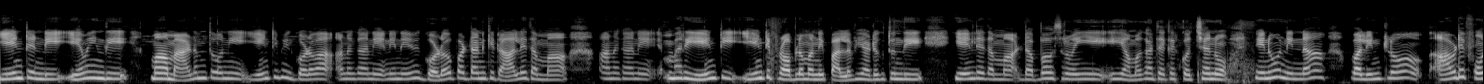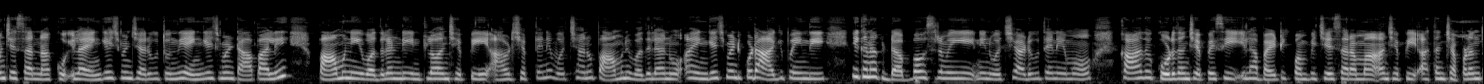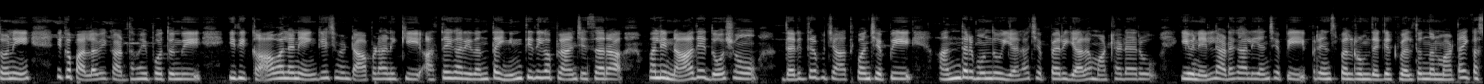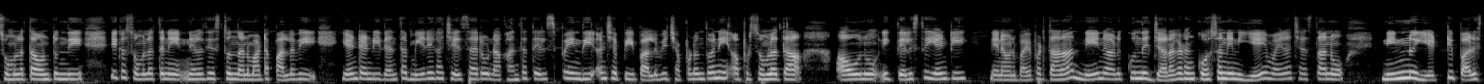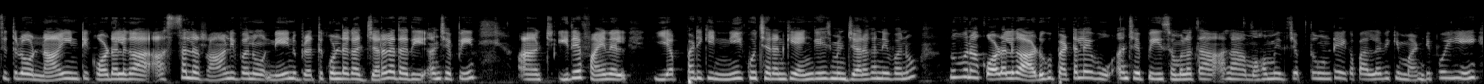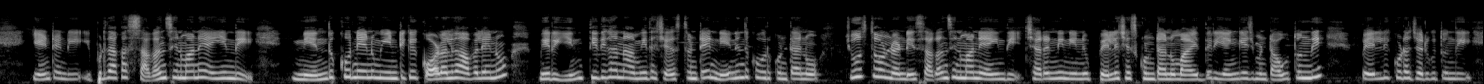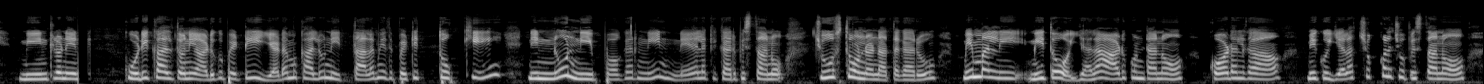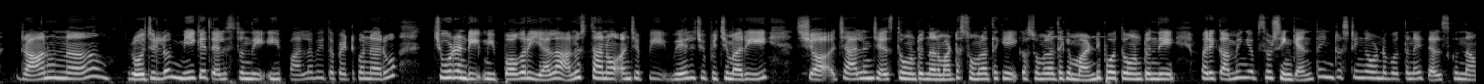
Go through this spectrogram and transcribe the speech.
ఏంటండి? ఏమైంది? మా మేడంతోని ఏంటి మీ గొడవ? అనగానే నేనేమి గొడవ పడ్డానికి రాలేదమ్మా. అనగానే మరి ఏంటి ఏంటి ప్రాబ్లం అని పల్లవి అడుగుతుంది. ఏం లేదమ్మా డబ్బు అవసరమయ్యి ఈ అమ్మగారి దగ్గరికి వచ్చాను. నేను నిన్న వాళ్ళ ఇంట్లో ఆవిడే ఫోన్ చేశారు నాకు. ఇలా ఎంగేజ్మెంట్ జరుగుతుంది ఎంగేజ్మెంట్ ఆపాలి పాముని వదలండి ఇంట్లో అని చెప్పి ఆవిడ చెప్తేనే వచ్చాను పాముని వదిలాను. ఆ ఎంగేజ్మెంట్ కూడా ఆగిపోయింది. ఇక నాకు డబ్బు అవసరమయ్యి నేను వచ్చి అడిగితేనేమో కాదు కూడదని చెప్పేసి ఇలా బయటికి పంపించేశారమ్మా అని చెప్పి అతను చెప్పడంతో ఇక పల్లవికి అర్థమైపోతుంది. ఇది కావాలని ఎంగేజ్మెంట్ ఆపడానికి అత్తయ్య గారు ఇదంతా ఇంతిదిగా ప్లాన్ చేశారా? మళ్ళీ నా నాదే దోషం దరిద్రపు జాతకం అని చెప్పి అందరి ముందు ఎలా చెప్పారు ఎలా మాట్లాడారు ఈమెను వెళ్ళి అడగాలి అని చెప్పి ప్రిన్సిపల్ రూమ్ దగ్గరికి వెళ్తుందనమాట ఇక సుమలత ఉంటుంది. ఇక సుమలతని నిలదీస్తుందనమాట పల్లవి. ఏంటండి ఇదంతా మీరేగా చేశారు? నాకు అంతా తెలిసిపోయింది అని చెప్పి పల్లవి చెప్పడంతో అప్పుడు సుమలత అవును నీకు తెలిస్తే ఏంటి? నేను ఏమైనా భయపడతానా? నేను అనుకుంది జరగడం కోసం నేను ఏమైనా చేస్తాను? నిన్ను ఎట్టి పరిస్థితిలో నా ఇంటి కోడలుగా అస్సలు రానివ్వను. నేను బ్రతుకుండగా జరగదది అని చెప్పి ఇదే ఫైనల్. ఎప్పటికీ నీకు చరణ్కి ఎంగేజ్మెంట్ జరగనివ్వను. నువ్వు నా కోడలుగా అడుగు పెట్టలేవు అని చెప్పి సుమలత అలా మొహం మీద చెప్తూ ఉంటే ఇక పల్లవికి మండిపోయి ఏంటండి ఇప్పుడు దాకా సగం సినిమానే అయ్యింది. ఎందుకు నేను మీ ఇంటికి కోడలుగా అవ్వలేను? మీరు ఇంత ఇదిగా నా మీద చేస్తుంటే నేనెందుకు ఊరుకుంటాను? చూస్తూ ఉండండి సగం సినిమానే అయింది చరణ్ని నేను పెళ్ళి చేసుకుంటాను. మా ఇద్దరి ఎంగేజ్మెంట్ అవుతుంది. పెళ్ళి కూడా జరుగుతుంది. మీ ఇంట్లో నేను కుడి కాలుతోని అడుగుపెట్టి ఎడమ కాలు నీ తల మీద పెట్టి తొక్కి నిన్ను నీ పొగర్ని నేలకి కరిపిస్తాను. చూస్తూ ఉండండి అత్తగారు. మిమ్మల్ని మీతో ఎలా ఆడుకుంటానో కోడలుగా మీకు ఎలా చుక్కలు చూపిస్తానో రానున్న రోజుల్లో మీకే తెలుస్తుంది. ఈ పల్లవితో పెట్టుకున్నారు. చూడండి మీ పొగరు ఎలా అనుస్తానో అని చెప్పి వేలు చూపించి మరీ ఛాలెంజ్ చేస్తూ ఉంటుందన్నమాట. సుమలతకి ఇక సుమలతకి మండిపోతూ ఉంటుంది. మరి కమింగ్ ఎపిసోడ్స్ ఇంకెంత ఇంట్రెస్టింగ్గా ఉండబోతున్నాయి తెలుసుకుందాం.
